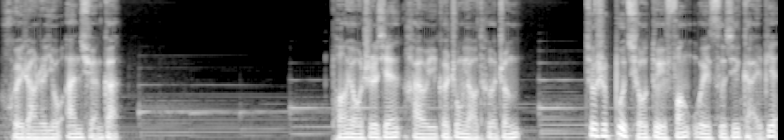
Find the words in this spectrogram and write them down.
会让人有安全感。朋友之间还有一个重要特征，就是不求对方为自己改变。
